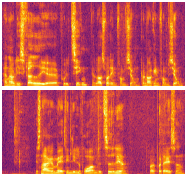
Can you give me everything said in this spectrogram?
Han har jo lige skrevet i øh, politikken, eller også var det information. Det var nok information. Jeg snakkede med din lillebror om det tidligere, for et par dage siden.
